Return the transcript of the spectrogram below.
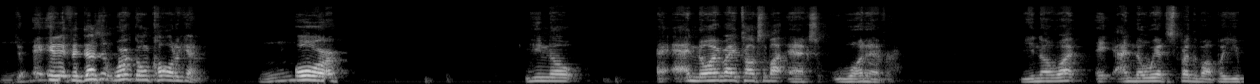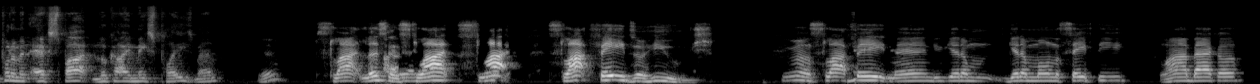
And if it doesn't work, don't call it again. Mhm. Or, you know, I know everybody talks about X, whatever. You know what? I- I know we have to spread the ball, but you put him in X spot, look how he makes plays, man. Yeah. Slot, listen, I- slot, slot, slot fades are huge. You know, slot fade, man. You get them, get them on the safety linebacker.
